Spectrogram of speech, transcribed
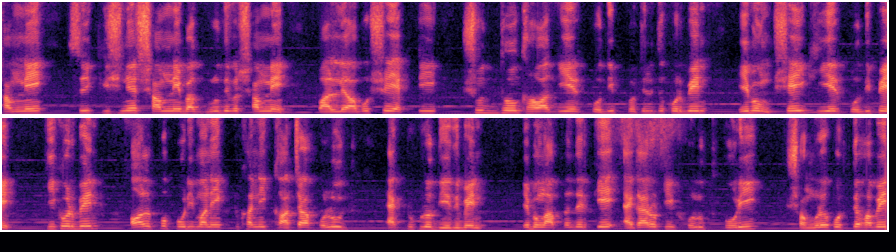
সামনে, শ্রীকৃষ্ণের সামনে বা গুরুদেবের সামনে পারলে অবশ্যই একটি শুদ্ধ ঘাওয়া ঘিয়ের প্রদীপ প্রচলিত করবেন এবং সেই ঘিয়ের প্রদীপে কি করবেন? অল্প পরিমাণে একটুখানি কাঁচা হলুদ এক টুকরো দিয়ে দিবেন। এবং আপনাদেরকে এগারোটি হলুদ কড়ি সংগ্রহ করতে হবে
